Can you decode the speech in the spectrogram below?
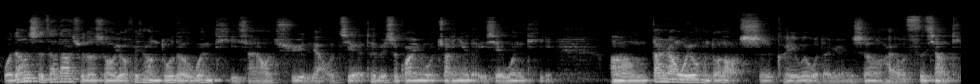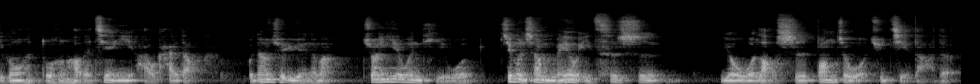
我当时在大学的时候有非常多的问题想要去了解，特别是关于我专业的一些问题。嗯，当然我有很多老师可以为我的人生还有思想提供很多很好的建议，还有开导。我当时学语言的嘛，专业问题我基本上没有一次是由我老师帮着我去解答的，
